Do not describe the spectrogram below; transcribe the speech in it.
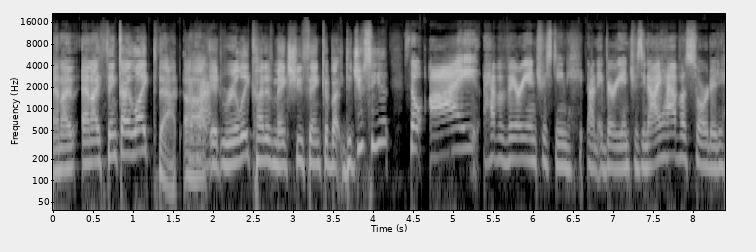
And I and I think I liked that. Uh, Okay. It really kind of makes you think about. Did you see it? So I have a very interesting, not very interesting. I have a sordid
